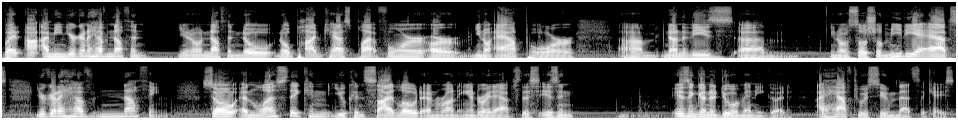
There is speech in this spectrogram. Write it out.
But I mean, you're going to have nothing, you know, nothing, no, no podcast platform or, you know, app or um, none of these, um, you know social media apps you're going to have nothing. So unless they can you can sideload and run android apps this isn't isn't going to do them any good. I have to assume that's the case.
